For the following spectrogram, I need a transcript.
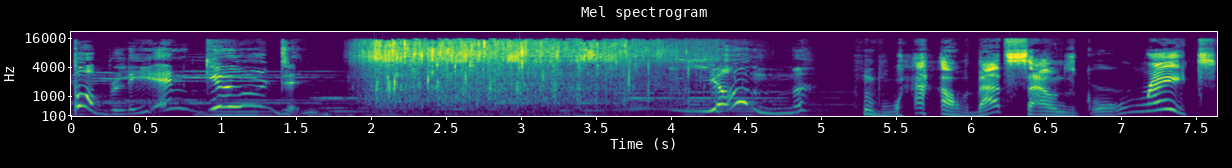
bubbly and golden. Yum! Wow, that sounds great!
